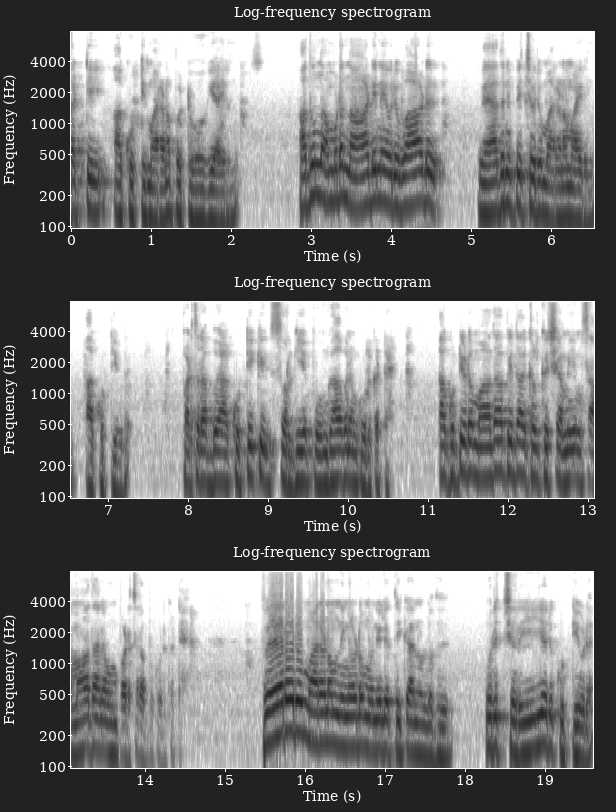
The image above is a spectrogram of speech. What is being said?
തട്ടി ആ കുട്ടി മരണപ്പെട്ടു പോവുകയായിരുന്നു. അതും നമ്മുടെ നാടിനെ ഒരുപാട് വേദനിപ്പിച്ച ഒരു മരണമായിരുന്നു ആ കുട്ടിയുടെ. പഠിച്ച റബ്ബ് ആ കുട്ടിക്ക് സ്വർഗീയ പൂങ്കാവനം കൊടുക്കട്ടെ. ആ കുട്ടിയുടെ മാതാപിതാക്കൾക്ക് ക്ഷമയും സമാധാനവും പഠിച്ച റബ്ബ് കൊടുക്കട്ടെ. വേറൊരു മരണം നിങ്ങളുടെ മുന്നിൽ എത്തിക്കാനുള്ളത് ഒരു ചെറിയൊരു കുട്ടിയുടെ.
